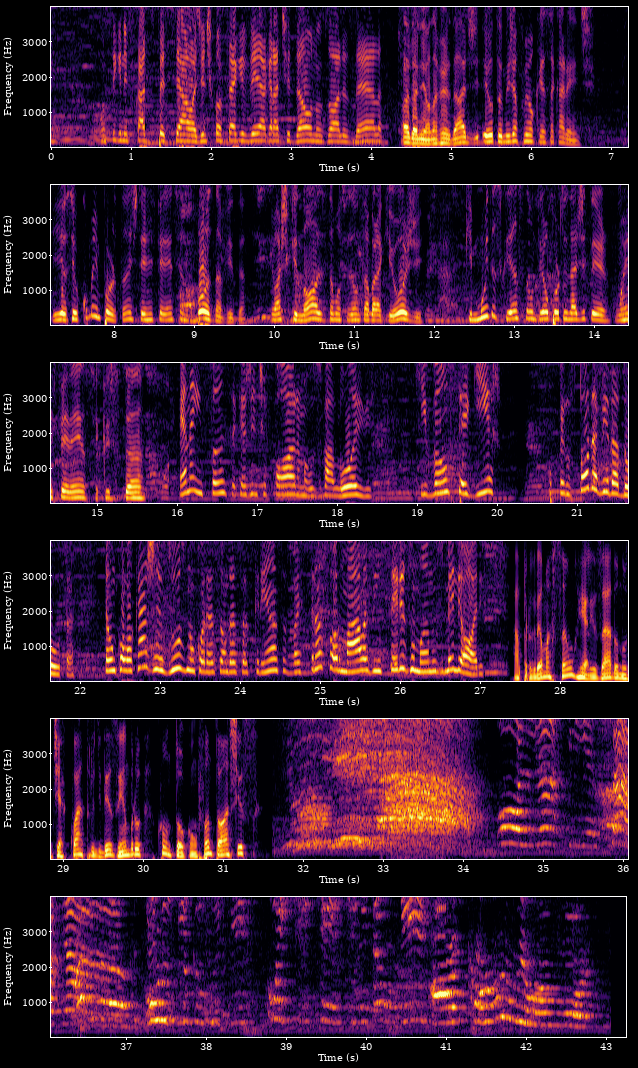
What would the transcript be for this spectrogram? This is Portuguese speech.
um significado especial, a gente consegue ver a gratidão nos olhos dela. Olha, Daniel, na verdade, eu também já fui uma criança carente. E eu sei como é importante ter referências boas na vida. Eu acho que nós estamos fazendo um trabalho aqui hoje que muitas crianças não têm a oportunidade de ter, uma referência cristã. É na infância que a gente forma os valores que vão seguir por toda a vida adulta. Então, colocar Jesus no coração dessas crianças vai transformá-las em seres humanos melhores. A programação, realizada no dia 4 de dezembro, contou com fantoches,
